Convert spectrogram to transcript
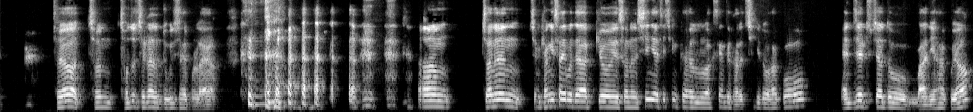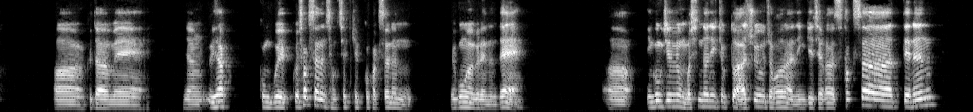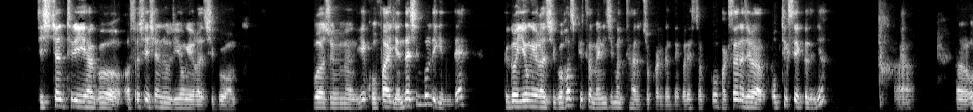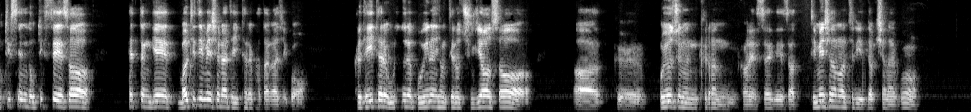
저요 전 저도 제가 누군지 잘 몰라요. 음, 저는 지금 경기사이버대학교에서는 시니어 티칭 펠로 학생들 가르치기도 하고 엔젤 투자도 많이 하고요. 어, 그 다음에 그냥 의학 공부했고 석사는 정책했고 박사는 의공학을 했는데 어, 인공지능 머신러닝 쪽도 아주 저건 아닌 게 제가 석사 때는 decision tree하고 association을 이용해 가지고 도와주는 이게 GOFAI 옛날 symbolic인데 그거 이용해 가지고 hospital management 하는 쪽 관련된 걸 했었고 박사는 제가 optics 했거든요. 어, 어, optics 했는데 optics에서 했던 게 multidimensional 데이터를 받아 가지고 그 데이터를 우리 눈에 보이는 형태로 죽여서 어, 그 보여주는 그런 걸 했어요. 그래서 dimensional reduction하고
